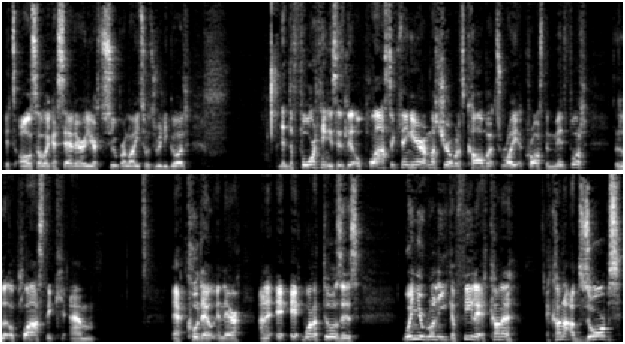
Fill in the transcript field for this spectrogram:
It's also, like I said earlier, super light, so it's really good. And then the fourth thing is this little plastic thing here. I'm not sure what it's called, but it's right across the midfoot. A little plastic um, uh, cutout in there. And it, it, it, what it does is, when you're running, you can feel it. It kind of it kind of absorbs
